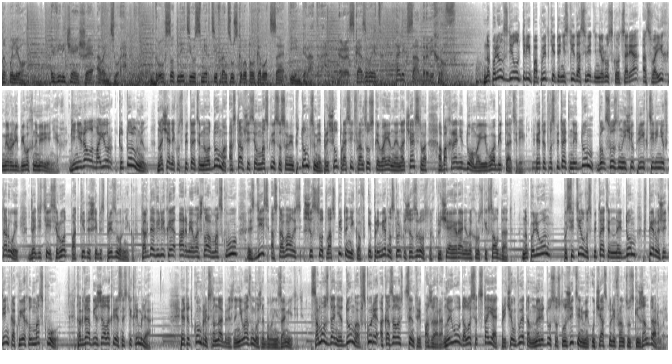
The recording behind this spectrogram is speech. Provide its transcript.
«Наполеон. Величайшая авантюра». К 200-летию смерти французского полководца и императора. Рассказывает Александр Вихров. Наполеон сделал три попытки донести до сведения русского царя о своих миролюбивых намерениях. Генерал-майор Тутолмин, начальник воспитательного дома, оставшийся в Москве со своими питомцами, пришел просить французское военное начальство об охране дома и его обитателей. Этот воспитательный дом был создан еще при Екатерине II для детей-сирот, подкидышей беспризорников. Когда Великая армия вошла в Москву, здесь оставалось 600 воспитанников и примерно столько же взрослых, включая и раненых русских солдат. Наполеон посетил воспитательный дом в первый же день, как уехал в Москву, когда объезжал окрестности Кремля – этот комплекс на набережной невозможно было не заметить. Само здание дома вскоре оказалось в центре пожара, но его удалось отстоять, причем в этом наряду со служителями участвовали французские жандармы.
